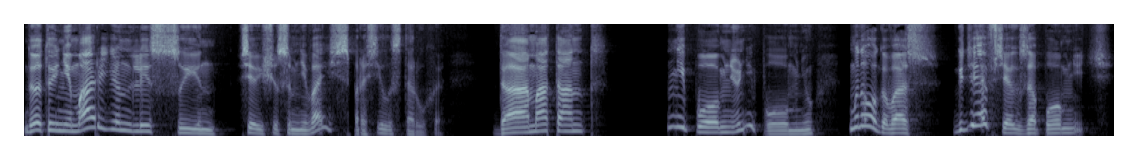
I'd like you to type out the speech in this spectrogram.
«Да ты не Марьин ли сын?» — все еще сомневаясь, спросила старуха. «Да, матант». «Не помню, не помню. Много вас где всех запомнить?»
